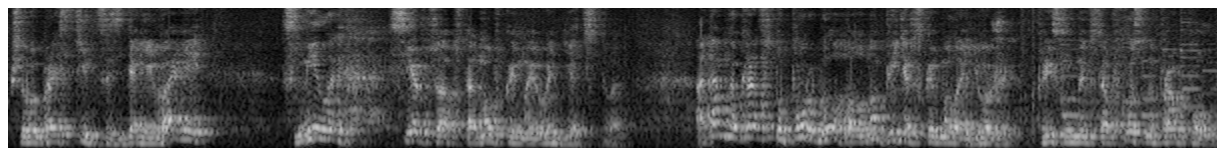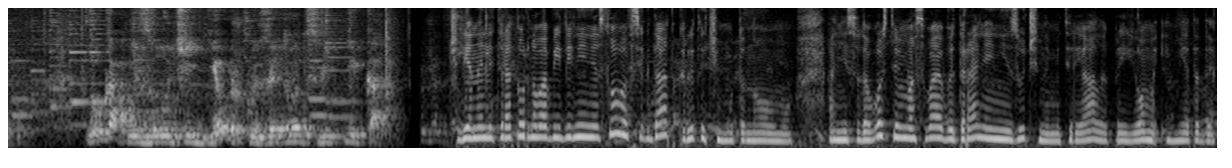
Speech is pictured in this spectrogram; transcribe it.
чтобы проститься с дядей Ваней, с милой сердцу обстановкой моего детства – а там как раз в ту пору было полно питерской молодежи, присланной в совхоз на прополку. Ну как не залучить девушку из этого цветника? Члены литературного объединения слова всегда открыты чему-то новому. Они с удовольствием осваивают ранее неизученные материалы, приемы и методы.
